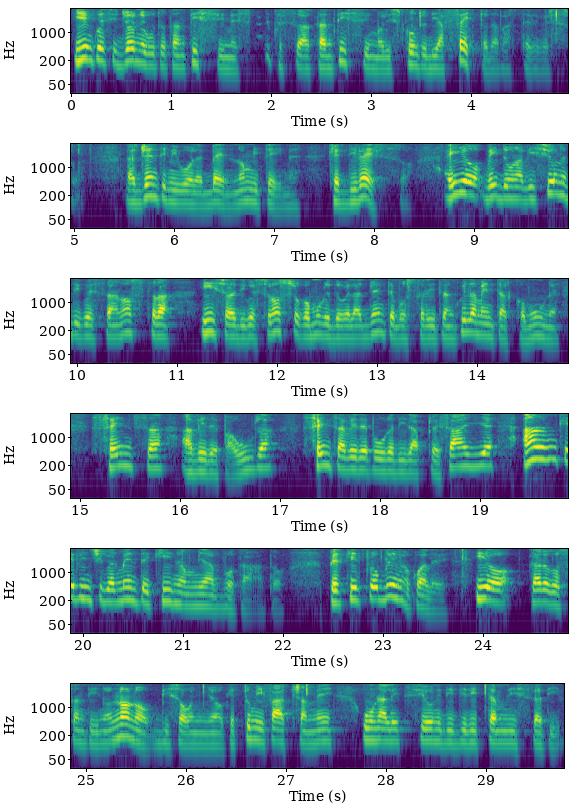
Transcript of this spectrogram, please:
Io in questi giorni ho avuto questo tantissimo riscontro di affetto da parte delle persone. La gente mi vuole bene, non mi teme, che è diverso. E io vedo una visione di questa nostra isola, di questo nostro comune, dove la gente può salire tranquillamente al comune senza avere paura, senza avere paura di rappresaglie, anche principalmente chi non mi ha votato. Perché il problema qual è? Io, caro Costantino, non ho bisogno che tu mi faccia a me una lezione di diritto amministrativo.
